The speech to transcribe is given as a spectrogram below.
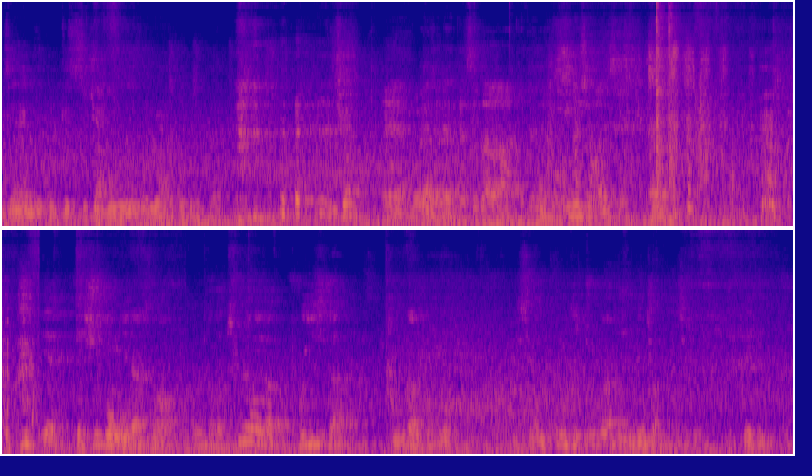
이사장님도 그렇게 쓰지 않는 걸로 알고 있는데 그렇죠? 네, 뭐 네. 예전에 때 쓰다가 대표님 혼내셔가지고. 이게 대시공이라서 온도가 투명해가지고 보이지가 않아요. 감각으로 지금 끈기 조각이 있는지 없는지 느껴야 되기 때문에.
